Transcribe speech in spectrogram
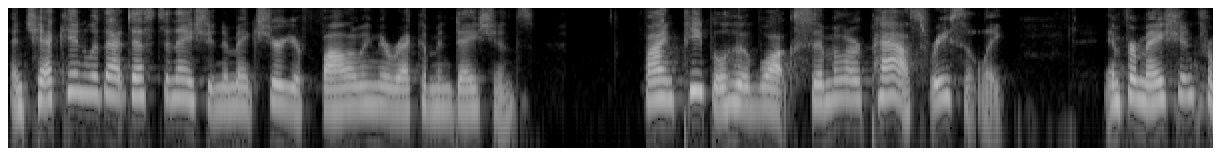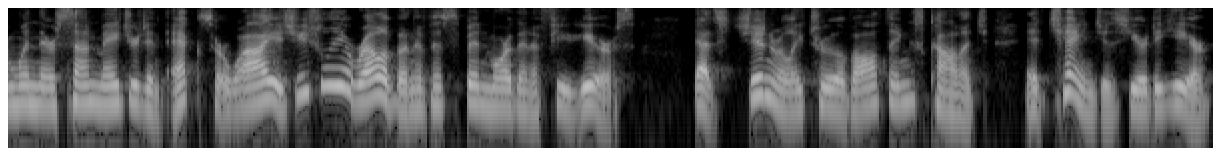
and check in with that destination to make sure you're following their recommendations. Find people who have walked similar paths recently. Information from when their son majored in X or Y is usually irrelevant if it's been more than a few years. That's generally true of all things college. It changes year to year.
